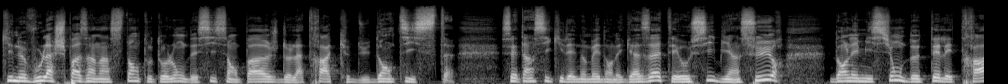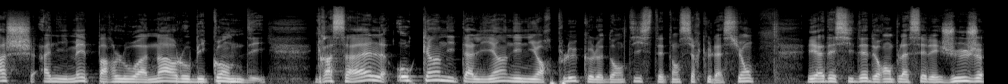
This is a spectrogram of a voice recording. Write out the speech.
qui ne vous lâchent pas un instant tout au long des 600 pages de la traque du dentiste. C'est ainsi qu'il est nommé dans les gazettes et aussi, bien sûr, dans l'émission de télétrash animée par Luana Rubicondi. Grâce à elle, aucun Italien n'ignore plus que le dentiste est en circulation et a décidé de remplacer les juges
